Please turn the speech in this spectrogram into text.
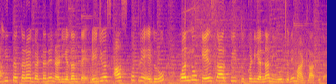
ಅಹಿತಕರ ಘಟನೆ ನಡೆಯದಂತೆ ಬಿಜಿಎಸ್ ಆಸ್ಪತ್ರೆ ಎದುರು ಒಂದು ಕೆಎಸ್ಆರ್ಪಿ ತುಕಡಿಯನ್ನ ನಿಯೋಜನೆ ಮಾಡಲಾಗಿದೆ.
